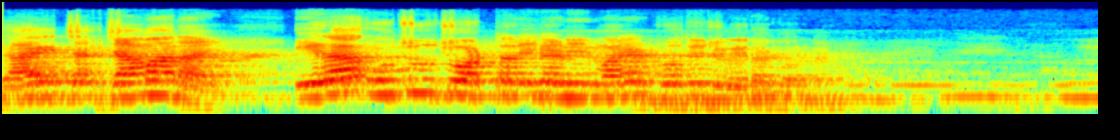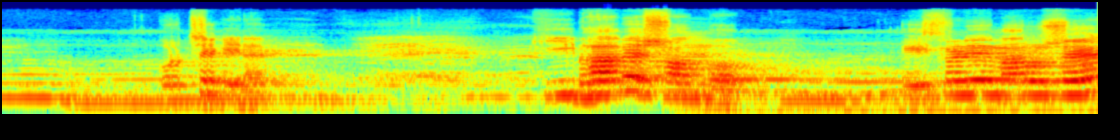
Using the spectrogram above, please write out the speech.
গায়ে জামা নাই, এরা উঁচু উঁচু অট্টালিকা নির্মাণের প্রতিযোগিতা করবে। করছে কি না? কীভাবে সম্ভব? এই শ্রেণির মানুষের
